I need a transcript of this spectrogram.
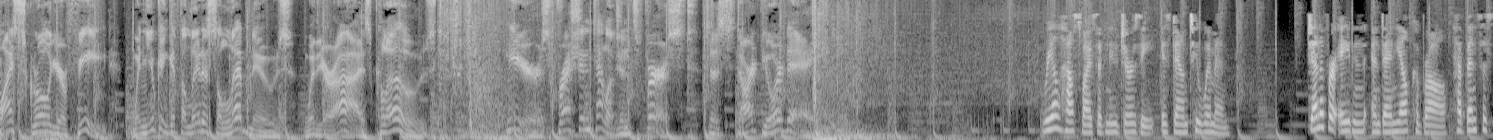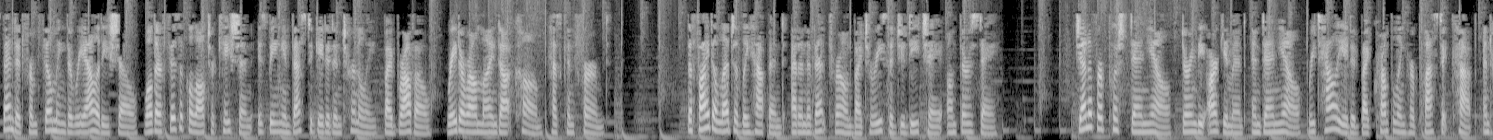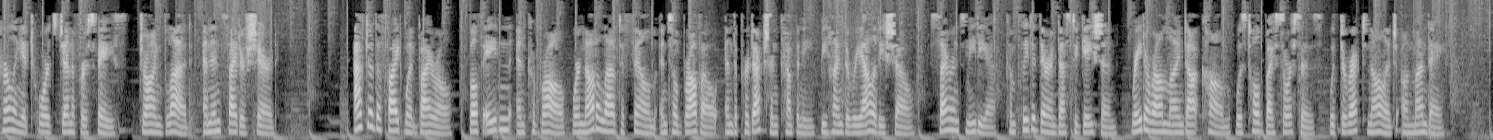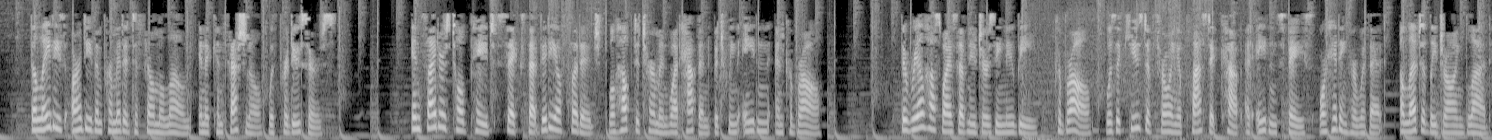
Why scroll your feed when you can get the latest celeb news with your eyes closed? Here's fresh intelligence first to start your day. Real Housewives of New Jersey is down two women. Jennifer Aydin and Danielle Cabral have been suspended from filming the reality show while their physical altercation is being investigated internally by Bravo, RadarOnline.com has confirmed. The fight allegedly happened at an event thrown by Teresa Giudice on Thursday. Jennifer pushed Danielle during the argument and Danielle retaliated by crumpling her plastic cup and hurling it towards Jennifer's face, drawing blood, an insider shared. After the fight went viral, both Aydin and Cabral were not allowed to film until Bravo and the production company behind the reality show, Sirens Media, completed their investigation, RadarOnline.com was told by sources with direct knowledge on Monday. The ladies aren't even permitted to film alone in a confessional with producers. Insiders told Page 6 that video footage will help determine what happened between Aydin and Cabral. The Real Housewives of New Jersey newbie, Cabral, was accused of throwing a plastic cup at Aydin's face or hitting her with it, allegedly drawing blood.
